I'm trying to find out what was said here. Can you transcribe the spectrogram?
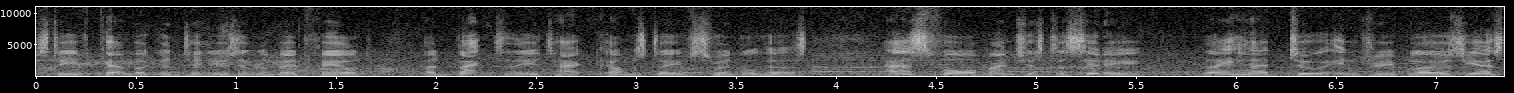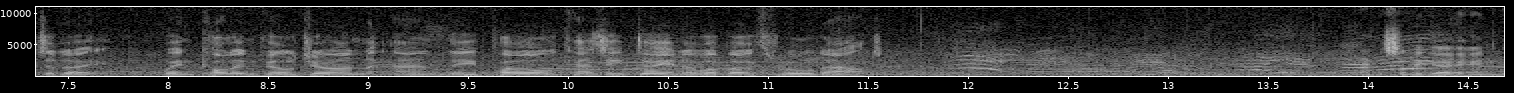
Steve Kember continues in the midfield, and back to the attack comes Dave Swindlehurst. As for Manchester City, they had two injury blows yesterday, when Colin Viljoen and the Pole Kazi Deyna were both ruled out. Ranson again.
